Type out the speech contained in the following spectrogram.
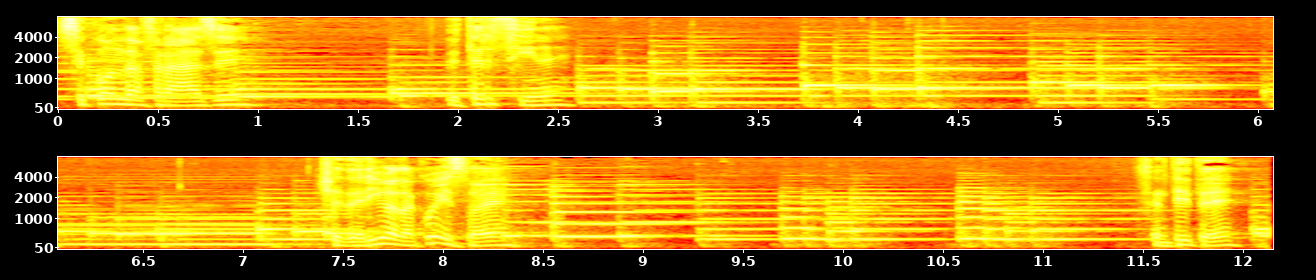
Seconda frase, le terzine Deriva da questo, eh? Sentite?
